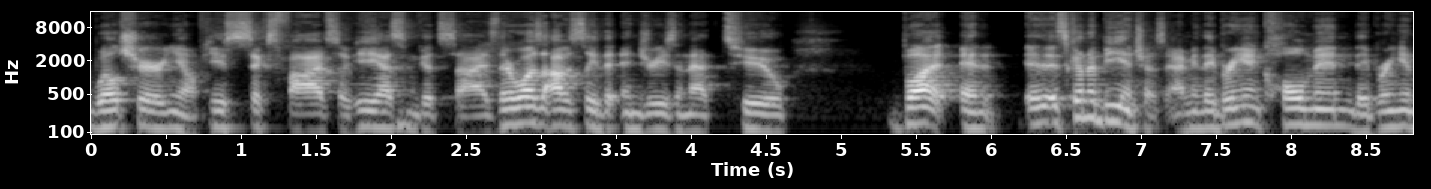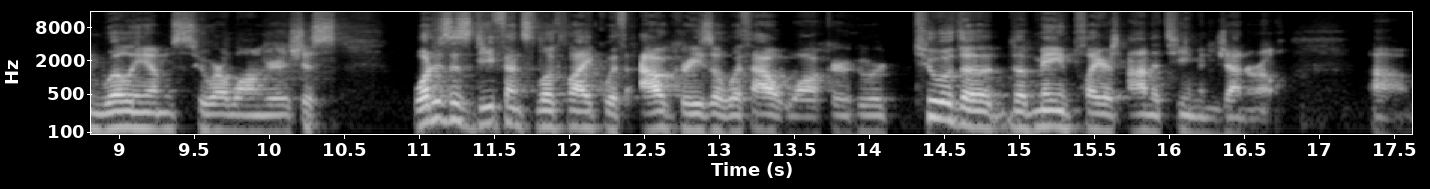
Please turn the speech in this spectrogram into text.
Wilcher, you know, he's six five, so he has some good size. There was obviously the injuries in that too, but and it's going to be interesting. I mean, they bring in Coleman, they bring in Williams, who are longer. It's just what does this defense look like without Griesel, without Walker, who are two of the the main players on the team in general. Um,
